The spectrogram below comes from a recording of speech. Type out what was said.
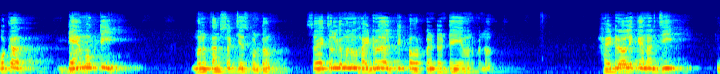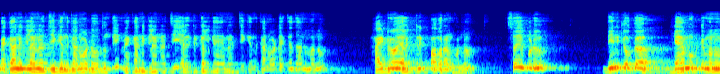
ఒక డ్యామ్ ఒకటి మనం కన్స్ట్రక్ట్ చేసుకుంటాం. సో యాక్చువల్గా మనం హైడ్రో ఎలక్ట్రిక్ పవర్ ప్లాంట్ అంటే ఏమనుకున్నాం? హైడ్రాలిక్ ఎనర్జీ మెకానికల్ ఎనర్జీ కింద కన్వర్ట్ అవుతుంది. మెకానికల్ ఎనర్జీ ఎలక్ట్రికల్ ఎనర్జీ కింద కన్వర్ట్ అయితే దాన్ని మనం హైడ్రో ఎలక్ట్రిక్ పవర్ అనుకున్నాం. సో ఇప్పుడు దీనికి ఒక డ్యామ్ ఒకటి మనం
